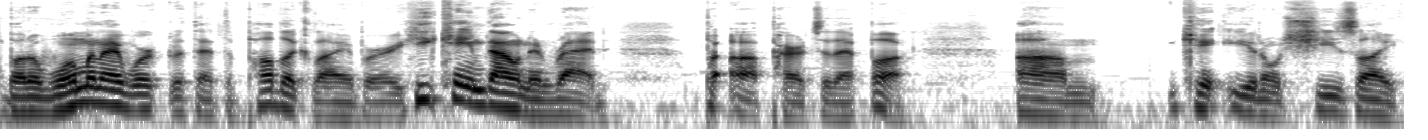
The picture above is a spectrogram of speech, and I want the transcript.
But a woman I worked with at the public library, he came down and read p- uh, parts of that book. Um, ca- you know, she's like,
